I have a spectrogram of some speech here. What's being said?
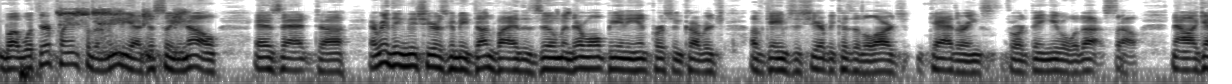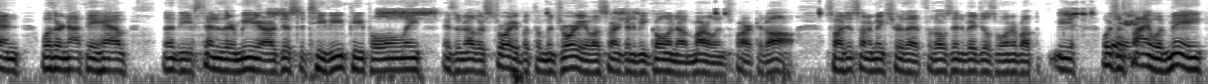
But what they're planning for the media, just so you know, is that uh, everything this year is going to be done via the Zoom, and there won't be any in-person coverage of games this year because of the large gatherings sort of thing, even with us. So now, again, whether or not they have uh, the extent of their media are just the TV people only is another story. But the majority of us aren't going to be going to Marlins Park at all. So I just want to make sure that for those individuals who wonder about the media, which is fine with me.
